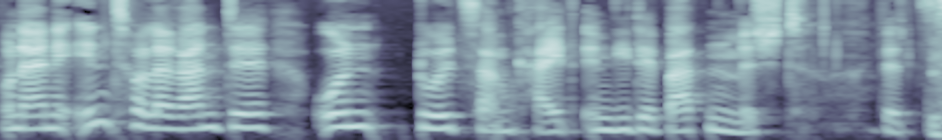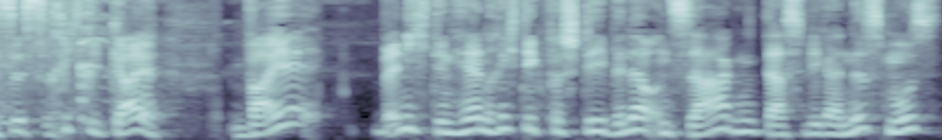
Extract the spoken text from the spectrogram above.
und eine intolerante Unduldsamkeit in die Debatten mischt. Witz. Das ist richtig geil. Weil, wenn ich den Herrn richtig verstehe, will er uns sagen, dass Veganismus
